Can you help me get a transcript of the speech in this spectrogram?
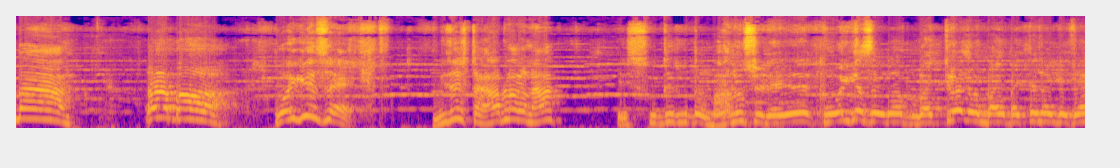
আব্বা আব্বা কই গেছে? নিজের খারাপ লাগে না? এই সুদের মতো মানুষ রে। কই গেছে এটা? বাইতে না বাই বাইতে না গেছে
